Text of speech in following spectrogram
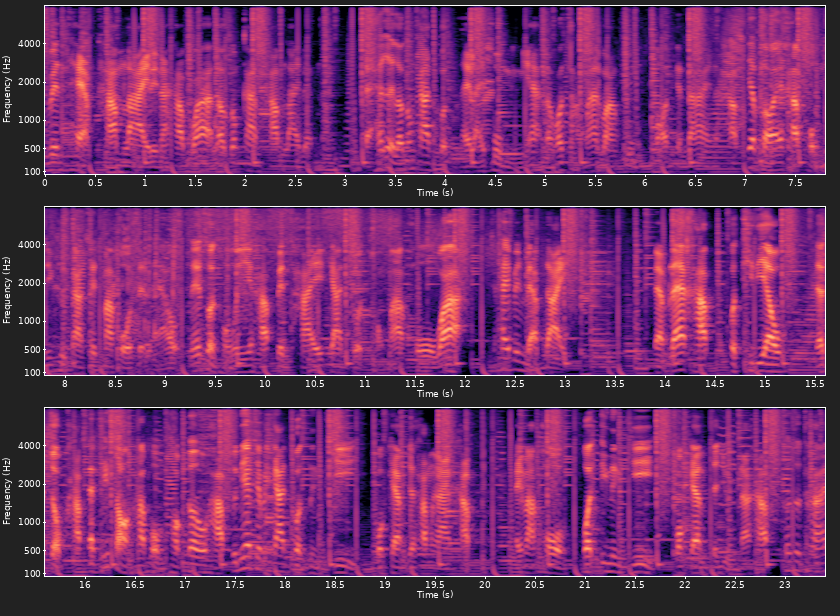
ะเป็นแถบ timeline เลยนะครับ ว่าเราต้องการ timeline แบบไหนแต่ถ้าเกิดเราต้องการกดหลาย ๆ ปุ่มอย่างเงี้ยเราก็สามารถวางปุ่มซ้อนกันได้นะครับ เรียบร้อยครับ ผมนี่คือการเซตมาโครเสร็จแล้ว ในส่วนของตรงนี้ครับเป็นไทป์การกดของมาโครว่าจะให้เป็นแบบใดแบบแรกครับ กดทีเดียวแล้วจบครับ แบบที่ 2 ครับผม toggle ครับ ตัวนี้จะเป็นการกด 1 ทีโปรแกรมจะทำงานครับไอมาโครกดอีก1ทีโปรแกรมจะหยุดนะครับส่วนสุดท้าย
